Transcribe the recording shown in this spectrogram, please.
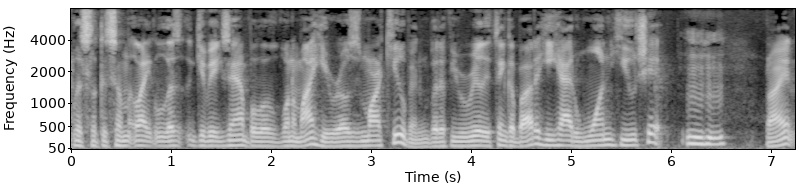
let's look at some like let's give you an example of one of my heroes is Mark Cuban. But if you really think about it, he had one huge hit, mm-hmm. right?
